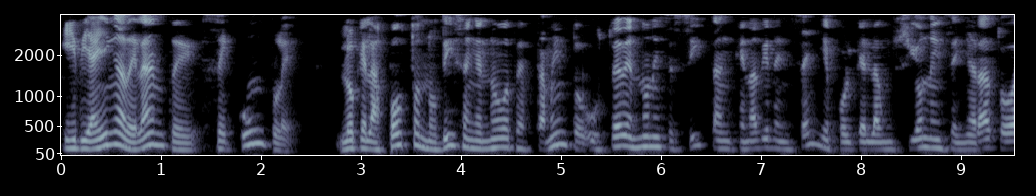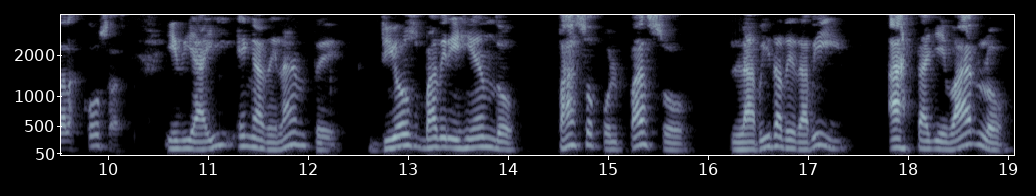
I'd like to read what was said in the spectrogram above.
Y de ahí en adelante se cumple lo que el apóstol nos dice en el Nuevo Testamento. Ustedes no necesitan que nadie le enseñe porque la unción le enseñará todas las cosas. Y de ahí en adelante Dios va dirigiendo paso por paso la vida de David hasta llevarlo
